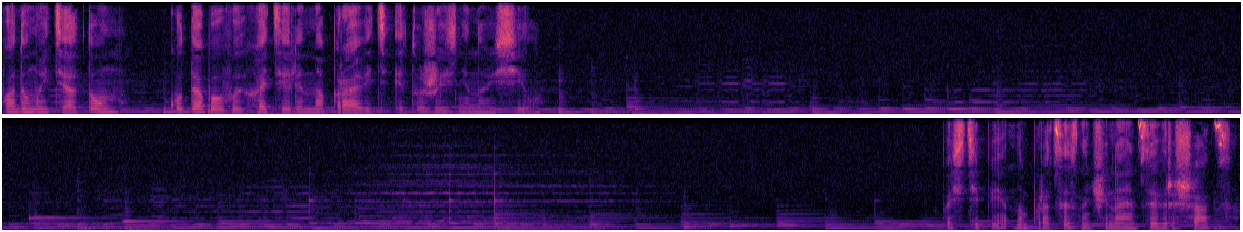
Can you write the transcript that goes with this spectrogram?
Подумайте о том, куда бы вы хотели направить эту жизненную силу. Постепенно процесс начинает завершаться.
